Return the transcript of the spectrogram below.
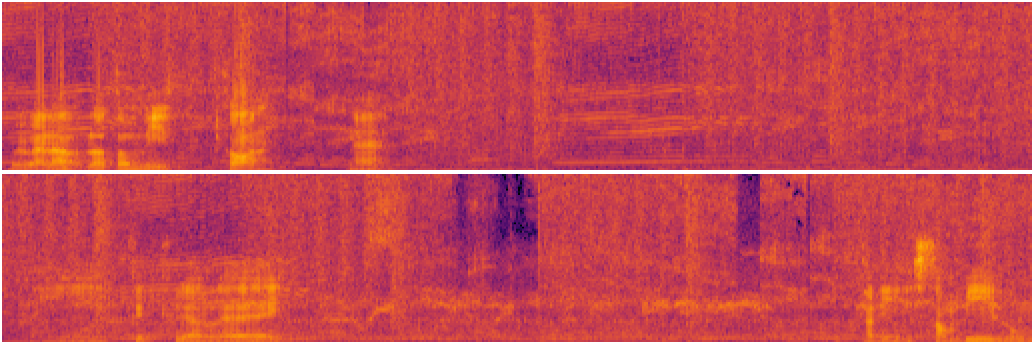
เมื่อแล้วเราต้องหนีก่อนนะ ขึ้นเครื่องเลยตอนนี้ซอมบี้ลุม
